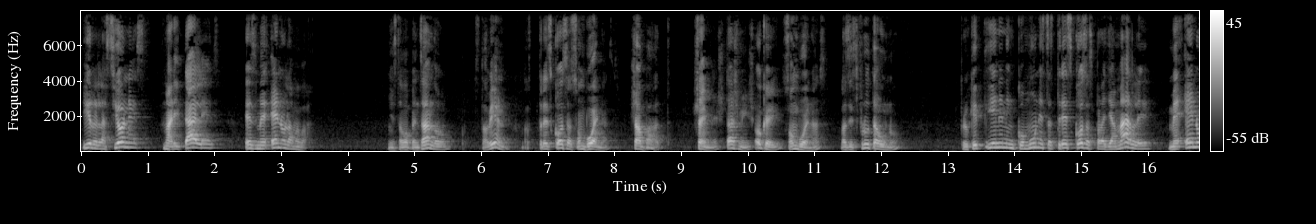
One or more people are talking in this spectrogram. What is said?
Y relaciones maritales es menos la Y estaba pensando, está bien, las tres cosas son buenas. Shabbat, Shemesh, Tashmish, ok, son buenas, las disfruta uno. Pero ¿qué tienen en común estas tres cosas para llamarle Me'enu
